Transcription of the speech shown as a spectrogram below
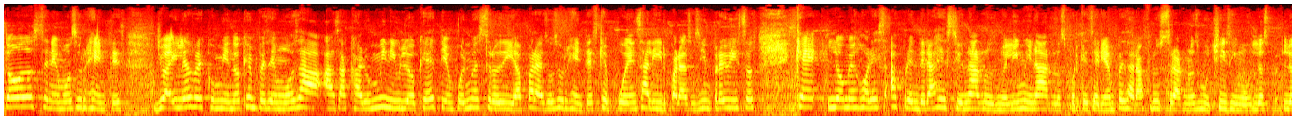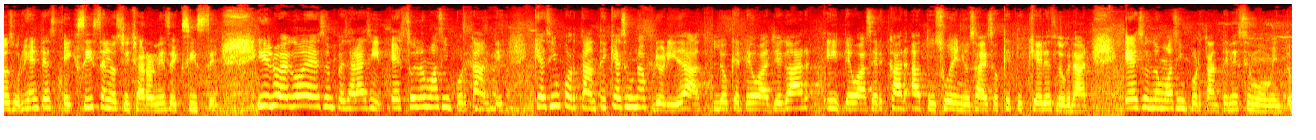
todos tenemos urgentes. Yo ahí les recomiendo que empecemos a, a, sacar un mini bloque de tiempo en nuestro día para esos urgentes que pueden salir, para esos imprevistos, que lo mejor es aprender a gestionarlos, no eliminarlos, porque sería empezar a frustrarnos muchísimo. Los, los urgentes existen, los chicharrones existen. Y luego de eso empezar a decir, esto es lo más importante, qué es importante y qué es una prioridad, lo que te va a llegar y te va a acercar a tus sueños, a eso que tú quieres lograr. Eso es lo más importante en este momento,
